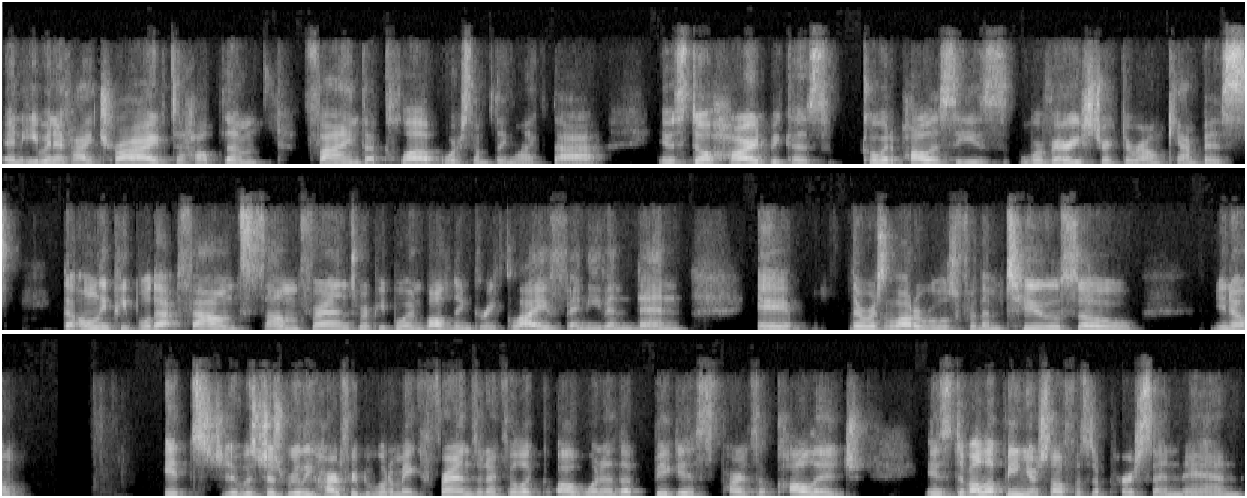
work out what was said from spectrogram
And even if i tried to help them find a club or something like that it was still hard because covid policies were very strict around campus. The only people that found some friends were people involved in Greek life. And even then, it, there was a lot of rules for them too. So, you know, it's it was just really hard for people to make friends. And I feel like uh, one of the biggest parts of college is developing yourself as a person. And,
